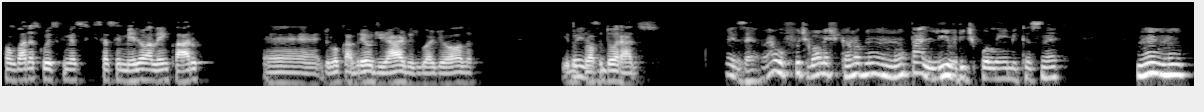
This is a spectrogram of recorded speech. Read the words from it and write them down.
São várias coisas que, me, que se assemelham, além, claro, é, de Louco Abreu, de Ardo, de Guardiola e do pois próprio é. Dourados. Pois é, o futebol mexicano não, não tá livre de polêmicas, né? Não, não...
